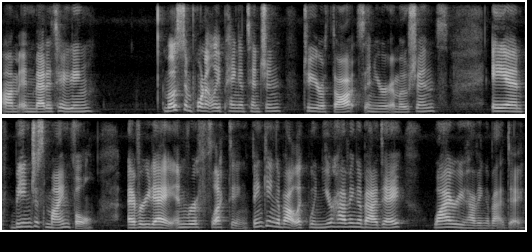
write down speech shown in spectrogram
um, and meditating. Most importantly paying attention to your thoughts and your emotions and being just mindful every day and reflecting thinking about like when you're having a bad day why are you having a bad day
